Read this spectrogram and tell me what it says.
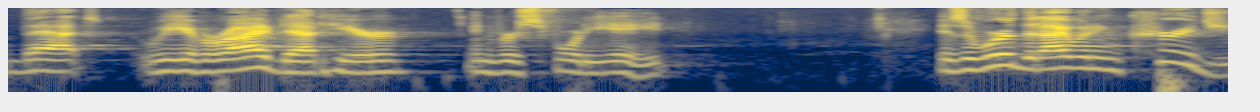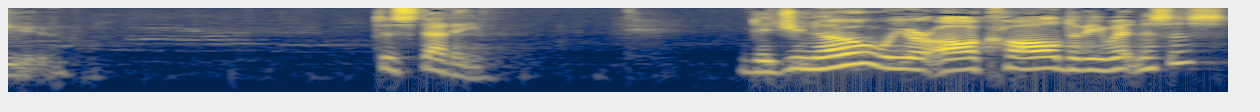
that we have arrived at here in verse 48 is a word that I would encourage you to study. Did you know we are all called to be witnesses?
